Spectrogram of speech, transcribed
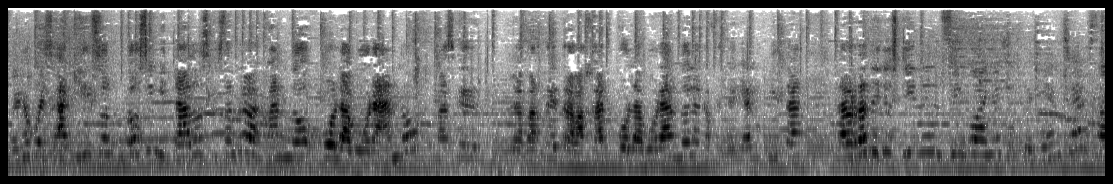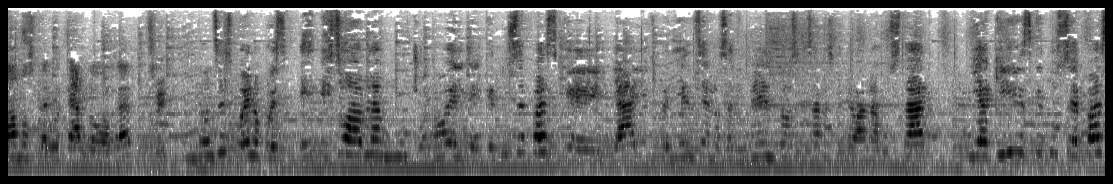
Bueno, pues aquí son dos invitados que están trabajando, colaborando, más que la parte de trabajar, colaborando en la cafetería Lupita. La verdad, ellos tienen cinco años de experiencia, estábamos platicando, ¿verdad? Sí. Entonces, bueno, pues e, eso habla mucho, ¿no? El, el que tú sepas que ya hay experiencia en los alimentos, que sabes que te van a gustar. Y aquí es que tú sepas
